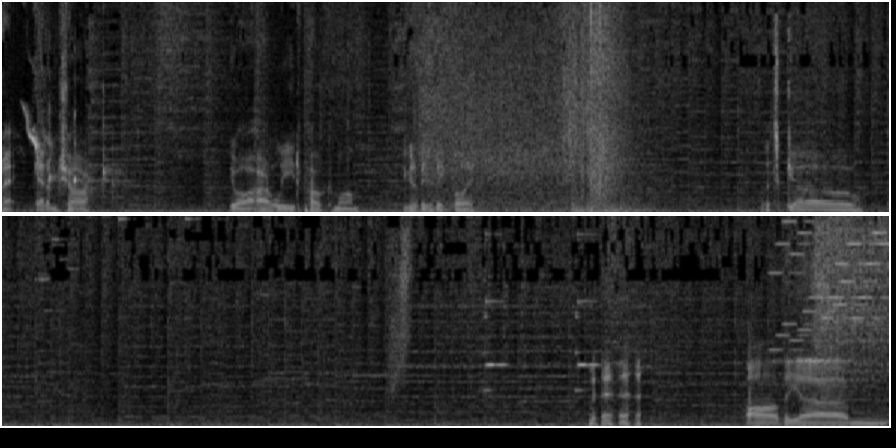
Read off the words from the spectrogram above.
Right, get him, Char. You are our lead Pokemon. You're gonna be the big boy. Let's go! oh, the, um...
